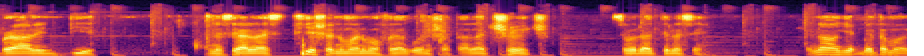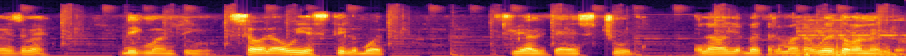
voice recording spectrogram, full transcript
brawling day. And you see all the station the man for a gunshot, all the church. So what I tell you say? You know, get better man, isn't it? Big man thing. So now we are still, but it's reality and it's truth. You know, I get better no matter where government do.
